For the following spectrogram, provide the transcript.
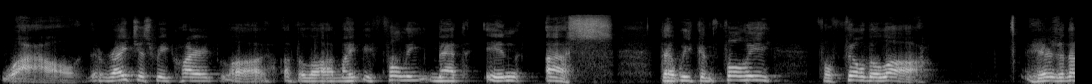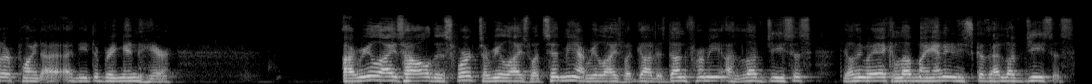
Wow, the righteous required law of the law might be fully met in us, that we can fully fulfill the law. Here's another point I, I need to bring in here. I realize how all this works. I realize what's in me. I realize what God has done for me. I love Jesus. The only way I can love my enemies is because I love Jesus.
